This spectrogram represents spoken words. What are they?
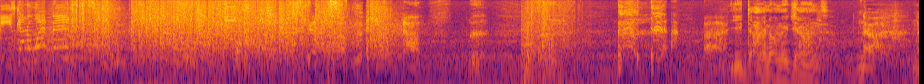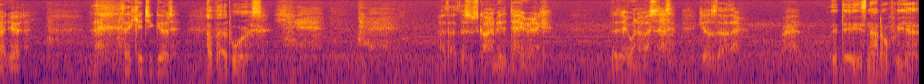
He's got a weapon! You dying on me, Johns? No, not yet. They get you good. I've had worse. I thought this was going to be the day, Riddick. The day one of us kills the other. The day is not over yet.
